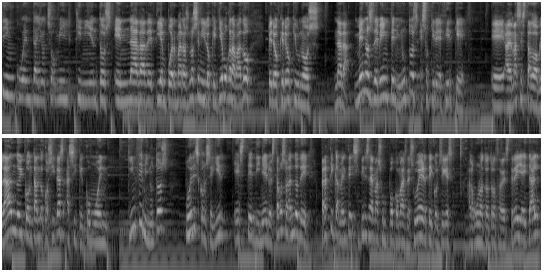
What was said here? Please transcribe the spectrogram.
58.500 en nada de tiempo, hermanos. No sé ni lo que llevo grabado, pero creo que unos... Nada, menos de 20 minutos, eso quiere decir que eh, además he estado hablando y contando cositas, así que como en 15 minutos puedes conseguir este dinero. Estamos hablando de prácticamente, si tienes además un poco más de suerte y consigues algún otro trozo de estrella y tal,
